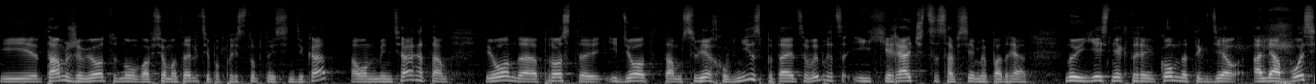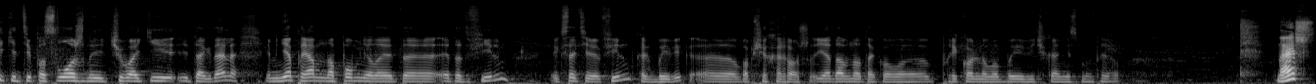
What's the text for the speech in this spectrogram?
и там живет, ну, во всем отеле, типа, преступный синдикат, а он ментяра там, и он да, просто идет там сверху вниз, пытается выбраться и херачится со всеми подряд. Ну, и есть некоторые комнаты, где а-ля боссики, типа, сложные чуваки и так далее, и мне прям напомнило это, этот фильм, и, кстати, фильм, как боевик, э, вообще хорош. Я давно такого прикольного боевичка не смотрел. Знаешь,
